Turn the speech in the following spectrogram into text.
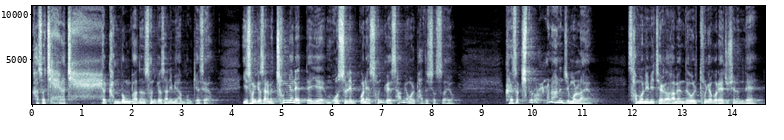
가서 제가 제일 감동받은 선교사님이 한 분 계세요. 이 선교사님은 청년회 때에 모슬림권의 선교의 사명을 받으셨어요. 그래서 기도를 얼마나 하는지 몰라요. 사모님이 제가 가면 늘 통역을 해주시는데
